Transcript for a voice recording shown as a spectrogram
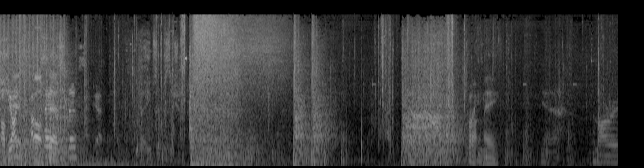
Oh, behind Shit. Oh, Upstairs, stairs. upstairs. Yeah. Babes in position. Fuck me. Yeah. Amaru.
